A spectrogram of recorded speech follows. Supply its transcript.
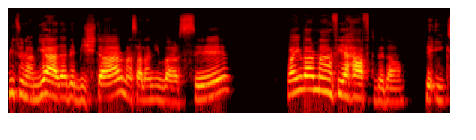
می‌تونم یه عدد بیشتر مثلا این ور سه و این ور منفی هفت بدم به x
